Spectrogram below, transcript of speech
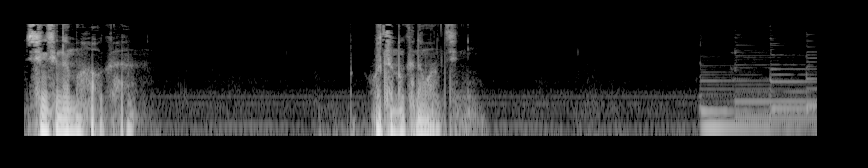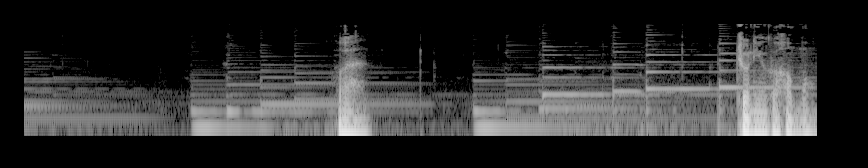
星星那么好看，我怎么可能忘记你？晚安，祝你有个好梦。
